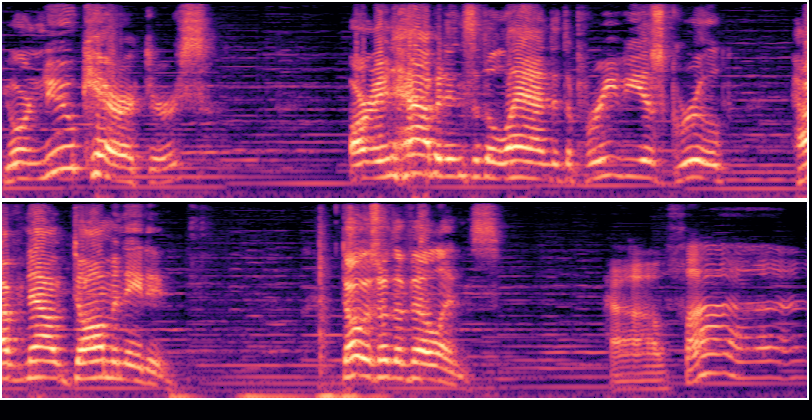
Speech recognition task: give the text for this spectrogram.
your new characters are inhabitants of the land that the previous group have now dominated. Those are the villains. Have fun.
